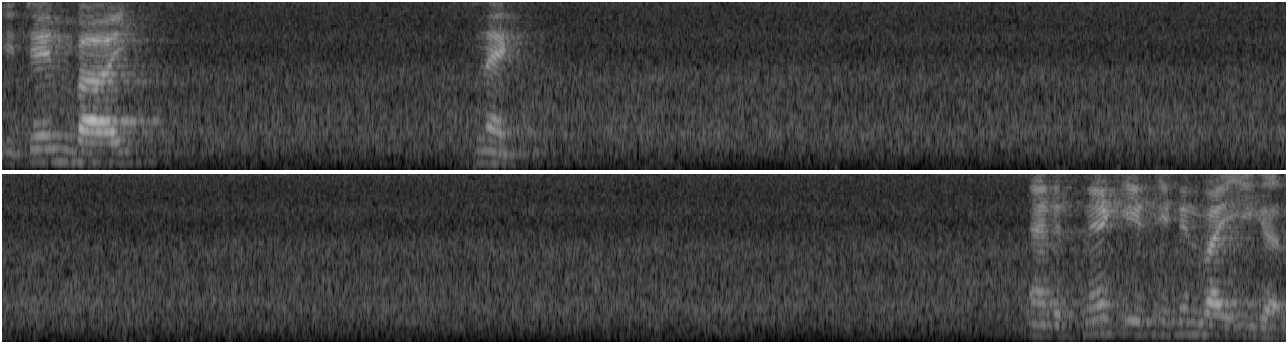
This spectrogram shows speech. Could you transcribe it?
eaten by snake and snake is eaten by eagle.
